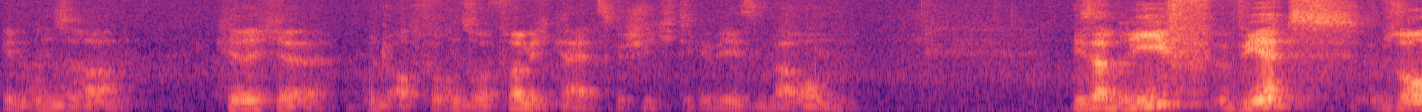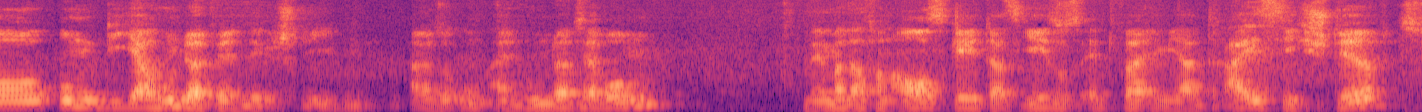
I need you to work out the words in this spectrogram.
in unserer Kirche und auch für unsere Frömmigkeitsgeschichte gewesen. Warum? Dieser Brief wird so um die Jahrhundertwende geschrieben, also um 100 herum. Wenn man davon ausgeht, dass Jesus etwa im Jahr 30 stirbt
